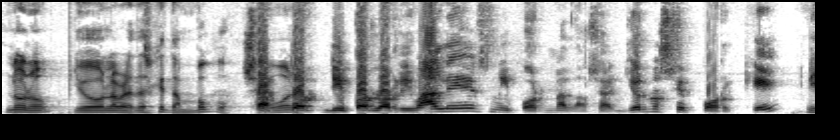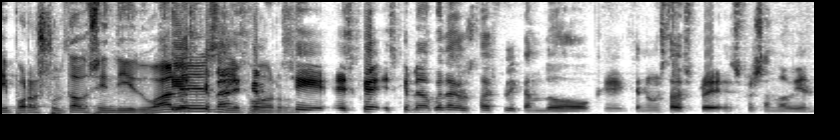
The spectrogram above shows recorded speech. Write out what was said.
No, no, yo la verdad es que tampoco. O sea, ni por los rivales, ni por nada. O sea, yo no sé por qué. Ni por resultados individuales, ni por. sí, es que, es que me doy cuenta que lo estaba explicando, que, no me estaba expresando bien.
